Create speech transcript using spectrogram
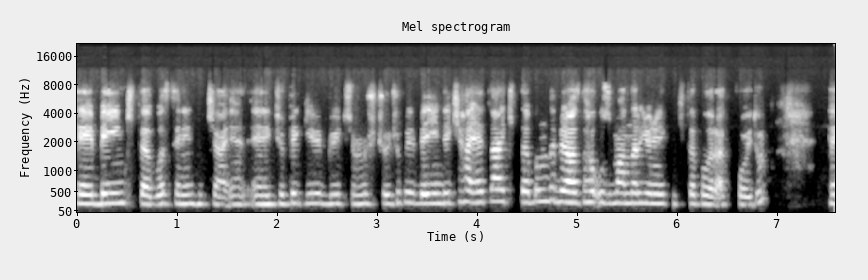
E, Beyin kitabı, Senin Hikayen, e, Köpek gibi büyütülmüş çocuk ve Beyindeki Hayatlar kitabını da biraz daha uzmanlara yönelik bir kitap olarak koydum. E,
